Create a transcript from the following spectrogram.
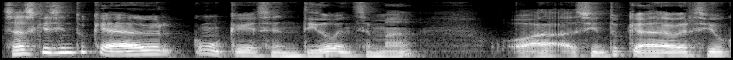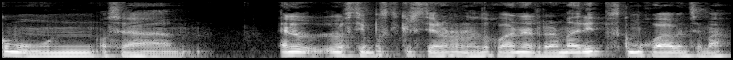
¿sabes qué? Siento que ha de haber como que sentido Benzema. O, siento que ha de haber sido como un, o sea, en los tiempos que Cristiano Ronaldo jugaba en el Real Madrid, pues cómo jugaba Benzema.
